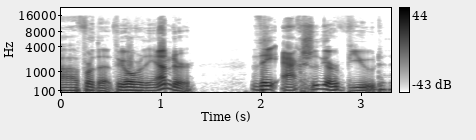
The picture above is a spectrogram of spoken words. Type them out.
uh, for the the over the under, they actually are viewed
